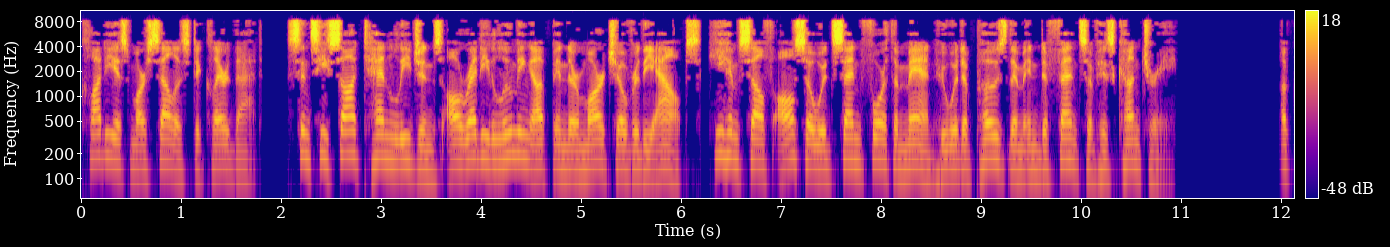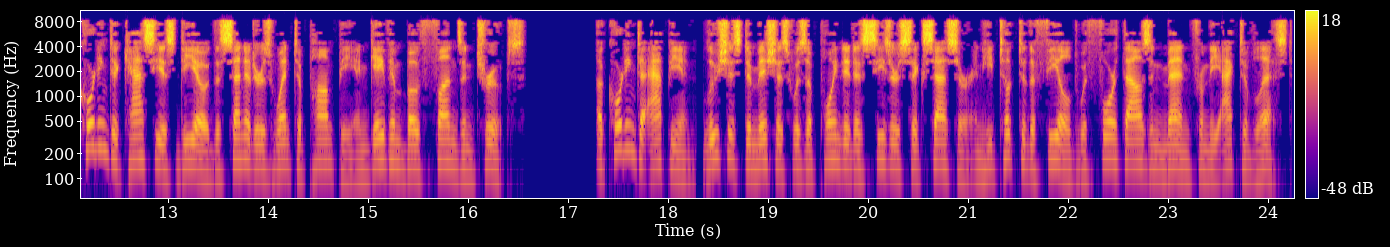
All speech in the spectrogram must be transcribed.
Claudius Marcellus declared that, "...since he saw ten legions already looming up in their march over the Alps, he himself also would send forth a man who would oppose them in defence of his country." According to Cassius Dio the senators went to Pompey and gave him both funds and troops. According to Appian, Lucius Domitius was appointed as Caesar's successor and he took to the field with 4,000 men from the active list.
